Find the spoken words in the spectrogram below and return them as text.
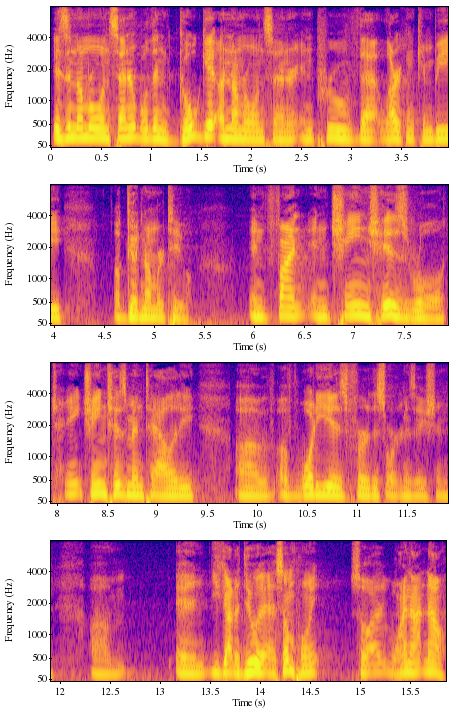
is a number one center, well then go get a number one center and prove that Larkin can be a good number two, and find and change his role, change his mentality of of what he is for this organization. Um, and you got to do it at some point. So I, why not now?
